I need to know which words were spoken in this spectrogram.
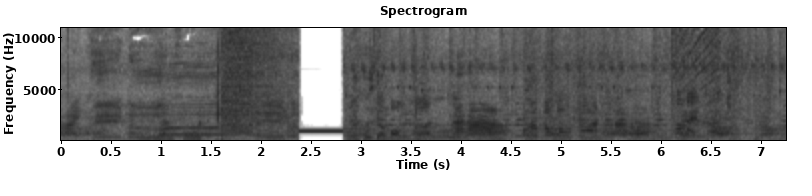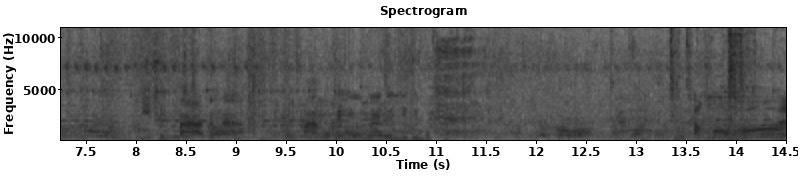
อะไรอินเดียนฟู้ดนี่คือกระบองทอดนะฮะเอากระบองทอดค่ะเท่าไหร่คะ20 บาทนะคะหมูป่าก็ให้เยอะมากเลย 20 บาทถึงฟักทองทอด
